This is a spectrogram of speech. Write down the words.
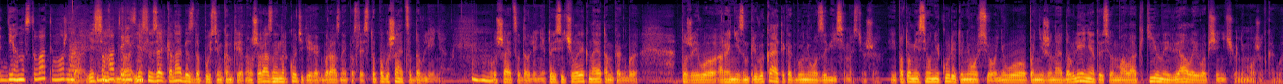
діагностувати можна да, если, багато да, різних. Если взять каннабис, допустим, конкретно, потому что разные наркотики, как бы разные последствия, то повышается давление. Угу. Повышается давление. То есть, и человек на этом как бы тоже его организм привыкает, и как бы у него зависимость уже. И потом, если он не курит, у него все, у него пониженное давление, то есть он малоактивный, вялый, вообще ничего не может. Как бы.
